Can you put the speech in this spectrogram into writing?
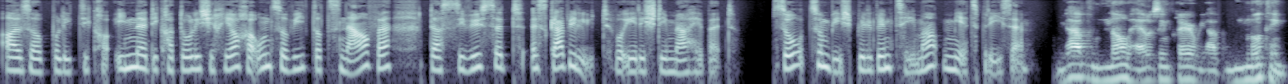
also PolitikerInnen, die katholische Kirche und so weiter, zu nerven, dass sie wissen, es gäbe Leute, die ihre Stimme erheben. So zum Beispiel beim Thema Mietpreise. We have no housing, Claire. We have nothing.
